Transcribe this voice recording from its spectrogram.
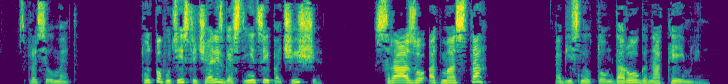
— спросил Мэт. «Тут по пути встречались гостиницы и почище. Сразу от моста, — объяснил Том, — дорога на Кеймлин.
